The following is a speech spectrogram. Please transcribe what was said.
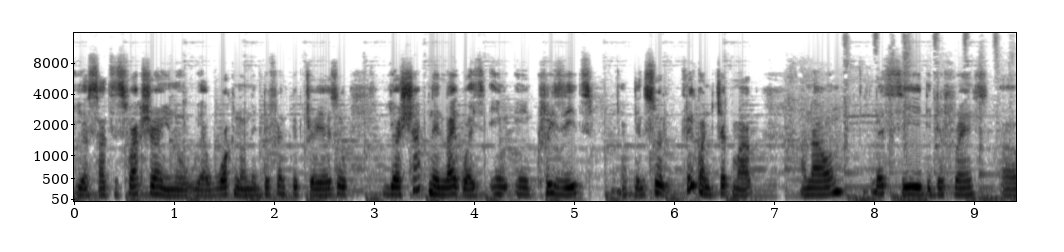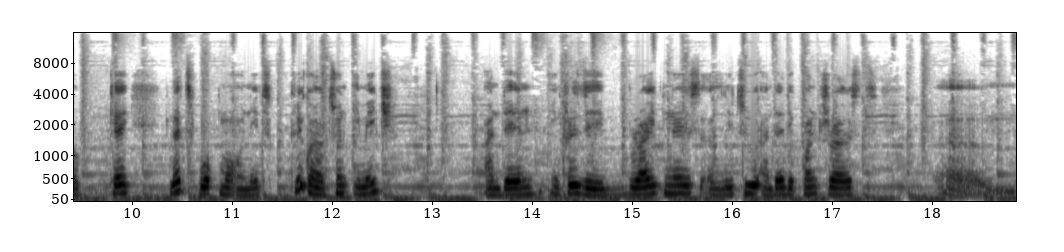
your satisfaction. You know we are working on a different picture here. So your sharpening likewise in, increase it. Okay so click on the check mark. And now let's see the difference okay let's work more on it. Click on your tune image and then increase the brightness a little and then the contrast um,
